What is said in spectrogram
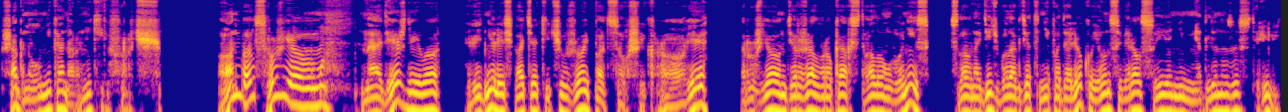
шагнул Никанор Никифорович. Он был с ружьем. На одежде его виднелись потеки чужой подсохшей крови. Ружье он держал в руках стволом вниз, словно дичь была где-то неподалеку, и он собирался ее немедленно застрелить.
